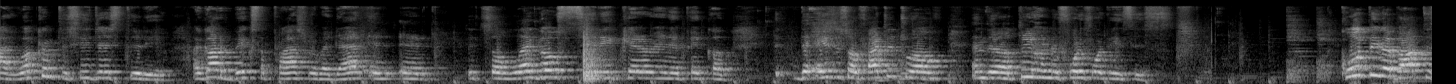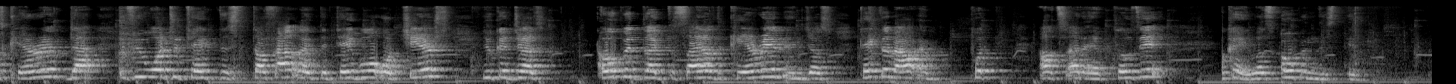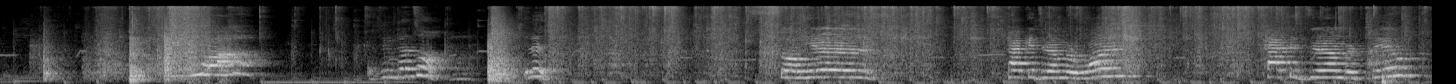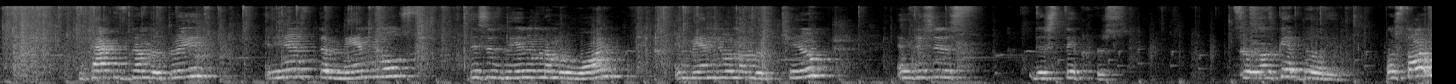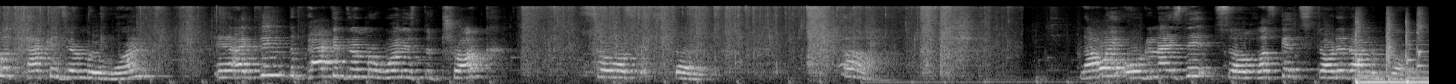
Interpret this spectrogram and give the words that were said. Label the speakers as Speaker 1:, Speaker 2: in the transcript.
Speaker 1: Hi, welcome to CJ Studio. I got a big surprise for my dad, and, and it's a Lego City Caravan and Pickup. The ages are 5 to 12, and there are 344 pieces. Cool thing about this caravan is that if you want to take the stuff out, like the table or chairs, you can just open like the side of the caravan and just take them out and put outside and close it. Okay, let's open this thing. I think that's all. It is. So here's package number one, package number two, and package number three. And here's the manuals. This is manual number one and manual number two. And this is the stickers. So let's get building. We'll start with package number one. And I think the package number one is the truck. So let's get started. Ah. Now I organized it, so let's get started on the book.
